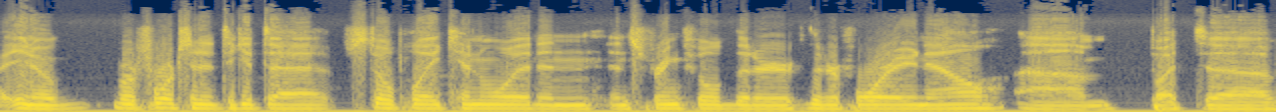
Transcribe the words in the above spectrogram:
you know, we're fortunate to get to still play Kenwood and, and Springfield that are that are 4A now. Um, but uh,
